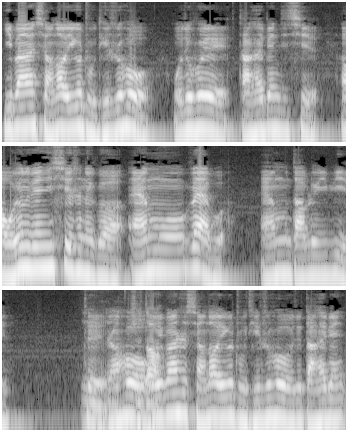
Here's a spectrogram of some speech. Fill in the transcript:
一般想到一个主题之后，我就会打开编辑器啊，我用的编辑器是那个 M Web M W E B，对，嗯然后我一般是想到一个主题之后就打开编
